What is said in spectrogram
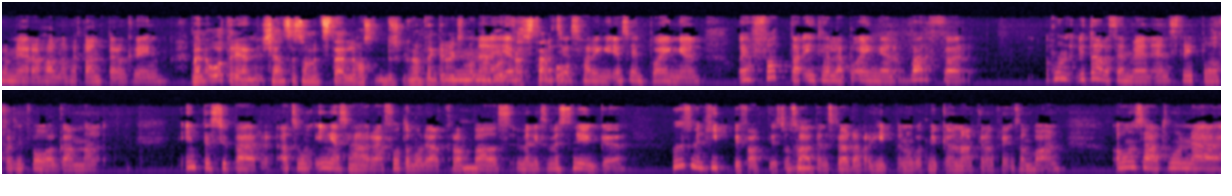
promenerar halvnakna tanter omkring. Men återigen, känns det som ett ställe du skulle kunna tänka dig liksom att du går och jag, festar alltså, på? jag, har ingen, jag ser inte poängen. Och jag fattar inte heller poängen varför... Hon, vi talar sen med en, en strippa, hon är 42 år gammal. Inte super... Alltså hon, ingen så här fotomodellkropp Mm. alls, men liksom en snygg... Hon är som en hippie faktiskt. Hon sa Mm. att hennes föräldrar var hippie och hon gått mycket naken omkring som barn. Och hon sa att hon, eh,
